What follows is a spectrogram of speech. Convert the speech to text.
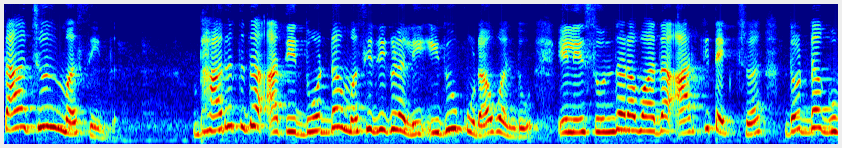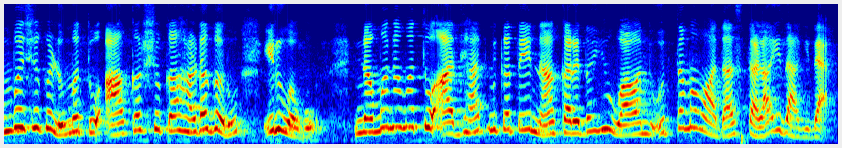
ತಾಜುಲ್ ಮಸೀದ್ ಭಾರತದ ಅತಿ ದೊಡ್ಡ ಮಸೀದಿಗಳಲ್ಲಿ ಇದು ಕೂಡ ಒಂದು. ಇಲ್ಲಿ ಸುಂದರವಾದ ಆರ್ಕಿಟೆಕ್ಚರ್ ದೊಡ್ಡ ಗುಂಬಜಗಳು ಮತ್ತು ಆಕರ್ಷಕ ಹಡಗರು ಇರುವವು. ನಮನ ಮತ್ತು ಆಧ್ಯಾತ್ಮಿಕತೆಯನ್ನ ಕರೆದೊಯ್ಯುವ ಒಂದು ಉತ್ತಮವಾದ ಸ್ಥಳ ಇದಾಗಿದೆ.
